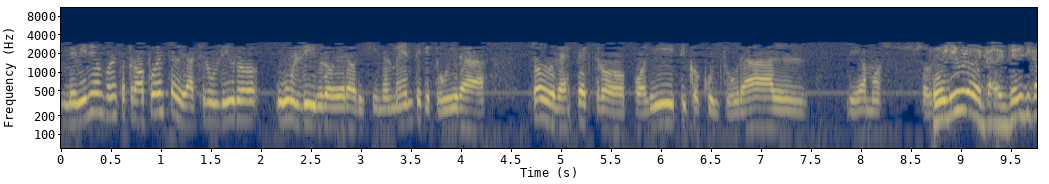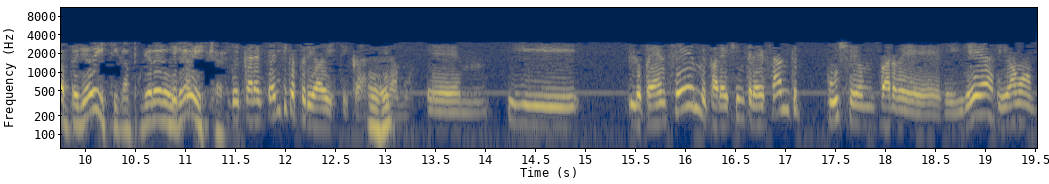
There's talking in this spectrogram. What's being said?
me vinieron con esta propuesta de hacer un libro, un libro era originalmente que tuviera todo el espectro político, cultural, digamos. Un libro de características periodísticas, porque eran entrevistas. De características periodísticas, digamos. Eh, y lo pensé, me pareció interesante, puse un par de, ideas, digamos.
